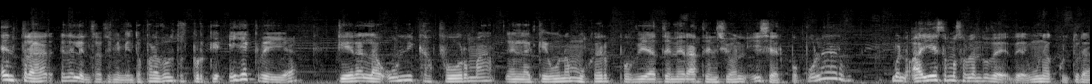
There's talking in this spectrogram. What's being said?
entrar en el entretenimiento para adultos porque ella creía que era la única forma en la que una mujer podía tener atención y ser popular. Bueno, ahí estamos hablando de, una cultura,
